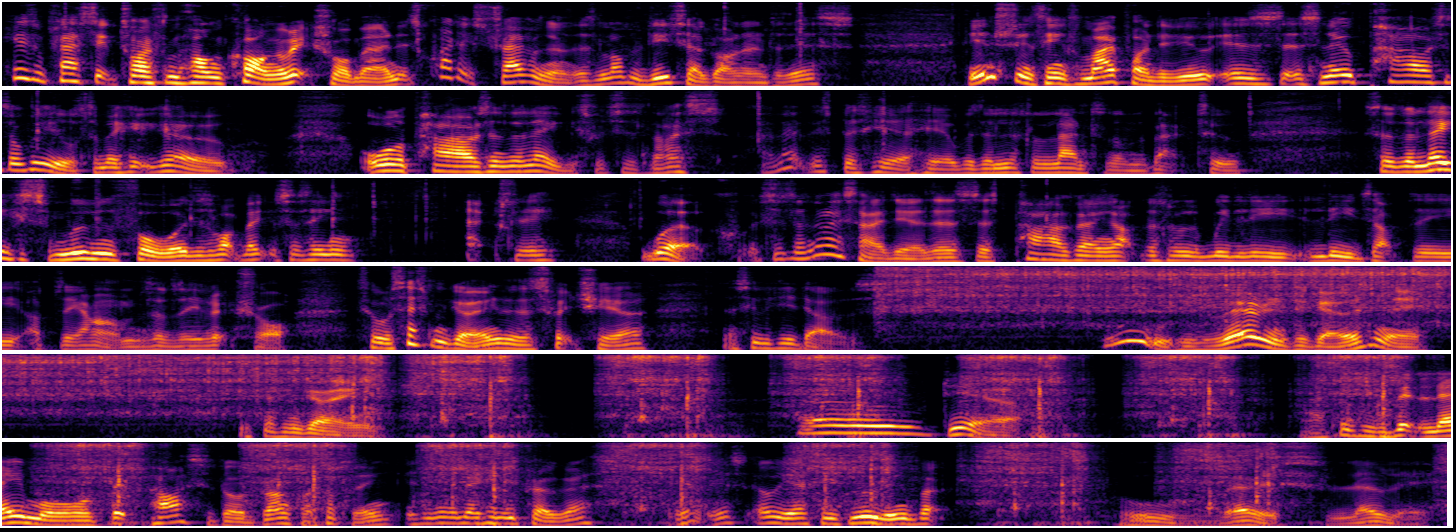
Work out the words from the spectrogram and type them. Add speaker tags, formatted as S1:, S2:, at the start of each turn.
S1: Here's a plastic toy from Hong Kong, a rickshaw man. It's quite extravagant. There's a lot of detail gone into this. The interesting thing from my point of view is there's no power to the wheels to make it go. All the power is in the legs, which is nice. I like this bit here, here with a little lantern on the back too. So the legs moving forward is what makes the thing actually work, which is a nice idea. There's this power going up, this little lead, leads up the up the arms of the rickshaw. So we'll set him going. There's a switch here, and see what he does. Ooh, he's raring to go, isn't he? We set him going. Oh dear. I think he's a bit lame or a bit past it or drunk or something. Is he going to make any progress? Yes. Oh yes, he's moving, but oh, very slowly.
